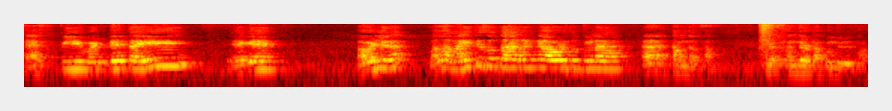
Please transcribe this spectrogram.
हॅपी बर्थडे ताई. हे गे आवडली ना? मला माहितीच होता हा रंग आवडतो तुला. हा, थांब थांब थांब. तुला खांद्यावर टाकून देते थांब.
